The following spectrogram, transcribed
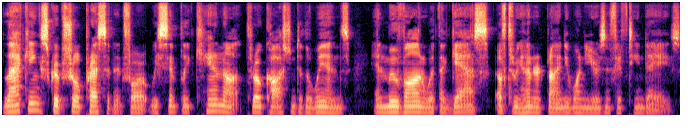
Lacking scriptural precedent for it, we simply cannot throw caution to the winds and move on with a guess of 391 years and 15 days.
